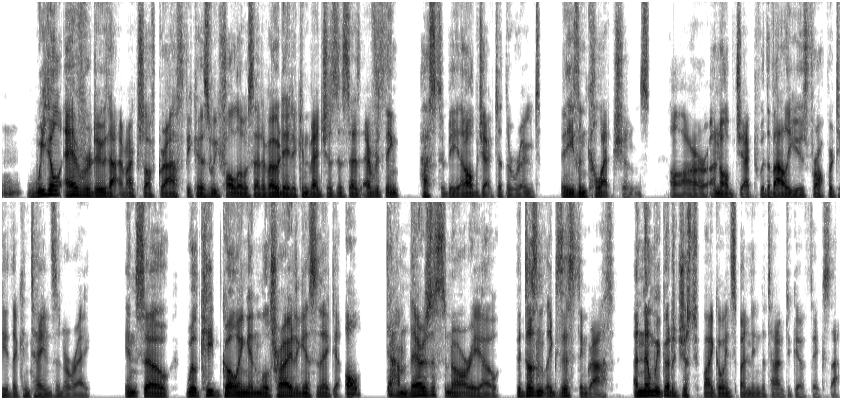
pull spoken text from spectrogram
mm. we don't ever do that in Microsoft Graph because we follow a set of OData conventions that says everything has to be an object at the root even collections are an object with a values property that contains an array. And so we'll keep going and we'll try it against an idea. Oh, damn, there's a scenario that doesn't exist in Graph. And then we've got to justify going spending the time to go fix that.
